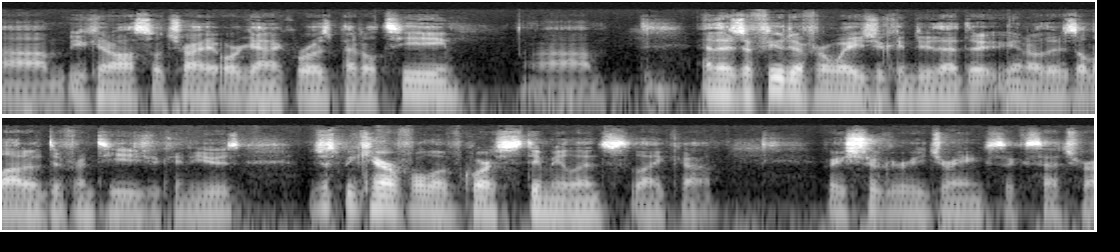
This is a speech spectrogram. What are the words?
Um, you can also try organic rose petal tea, um, and there's a few different ways you can do that. There, you know, there's a lot of different teas you can use. Just be careful, of course, stimulants like uh, very sugary drinks, etc.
